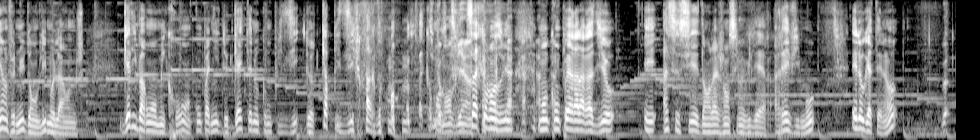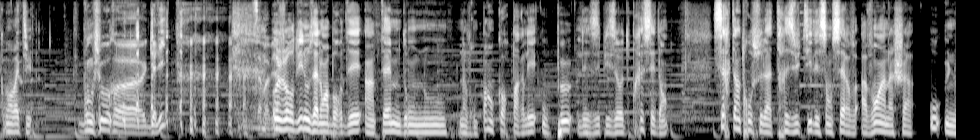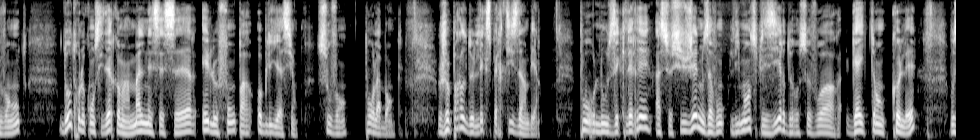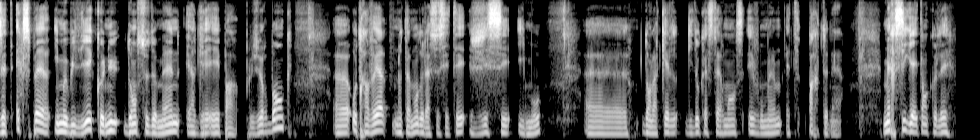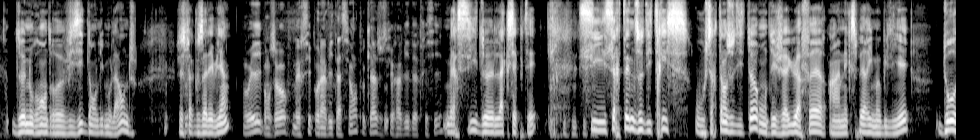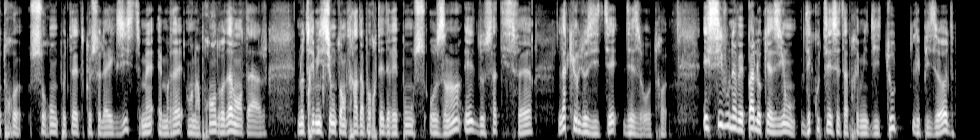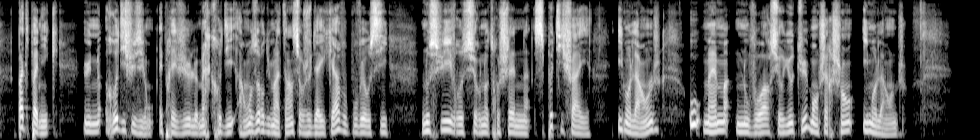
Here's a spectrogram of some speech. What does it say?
bienvenue dans l'Imo Lounge. Galibaron au micro en compagnie de Gaetano Compizzi, de Capizzi, pardon. Ça commence, bien. Ça commence bien. Mon compère à la radio et associé dans l'agence immobilière Revimo. Hello Gaetano. Bah, Comment vas-tu? Bonjour euh, Gali. Ça va bien. Aujourd'hui, nous allons aborder un thème dont nous n'avons pas encore parlé ou peu les épisodes précédents. Certains trouvent cela très utile et s'en servent avant un achat ou une vente. D'autres le considèrent comme un mal nécessaire et le font par obligation, souvent pour la banque. Je parle de l'expertise d'un bien. Pour nous éclairer à ce sujet, nous avons l'immense plaisir de recevoir Gaëtan Collet. Vous êtes expert immobilier connu dans ce domaine et agréé par plusieurs banques, euh, au travers notamment de la société GC Imo, euh, dans laquelle Guido Castermans et vous-même êtes partenaires. Merci Gaëtan Collet de nous rendre visite dans l'Imo Lounge. J'espère que vous allez bien. Oui, bonjour. Merci pour l'invitation. En tout cas, je suis ravi d'être ici. Merci de l'accepter. si certaines auditrices ou certains auditeurs ont déjà eu affaire à un expert immobilier, d'autres sauront peut-être que cela existe, mais aimeraient en apprendre davantage. Notre émission tentera d'apporter des réponses aux uns et de satisfaire la curiosité des autres. Et si vous n'avez pas l'occasion d'écouter cet après-midi tout l'épisode, pas de panique. Une rediffusion est prévue le mercredi à 11h du matin sur Judaïka. Vous pouvez aussi nous suivre sur notre chaîne Spotify Imo Lounge ou même nous voir sur YouTube en cherchant Imo Lounge.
